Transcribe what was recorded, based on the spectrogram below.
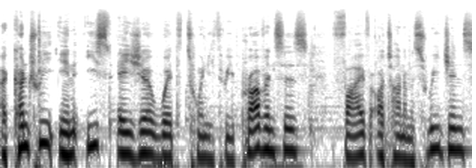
a country in East Asia with 23 provinces, 5 autonomous regions,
